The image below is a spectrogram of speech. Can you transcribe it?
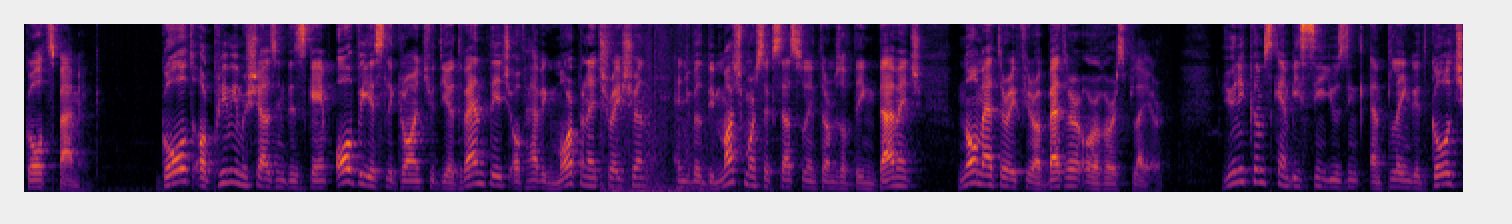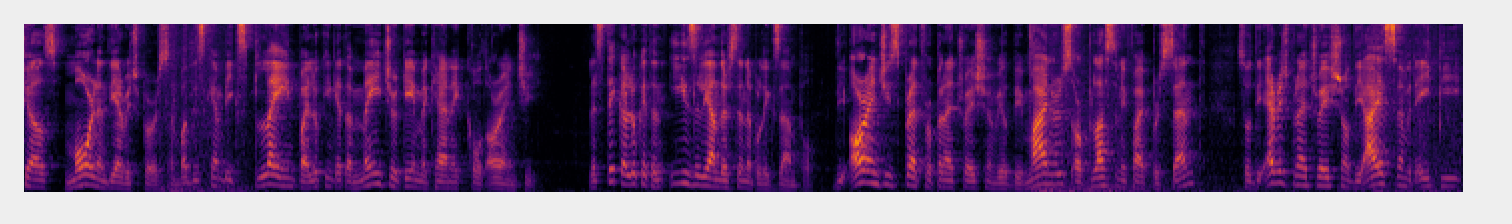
Gold spamming. Gold or premium shells in this game obviously grant you the advantage of having more penetration and you will be much more successful in terms of doing damage, no matter if you're a better or a worse player. Unicums can be seen using and playing with gold shells more than the average person, but this can be explained by looking at a major game mechanic called RNG. Let's take a look at an easily understandable example. The RNG spread for penetration will be minus or plus 25%, so the average penetration of the IS-7 with AP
